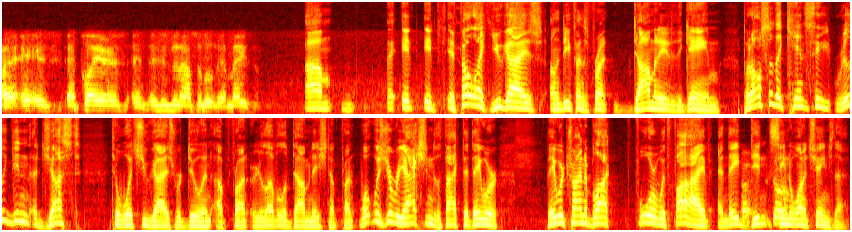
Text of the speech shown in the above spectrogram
uh, is and players. It, it's just been absolutely amazing. Um, it it it felt like you guys on the defensive front dominated the game, but also that Kansas City really didn't adjust to what you guys were doing up front or your level of domination up front. What was your reaction to the fact that they were they were trying to block four with five and they Uh, didn't so- seem to want to change that?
